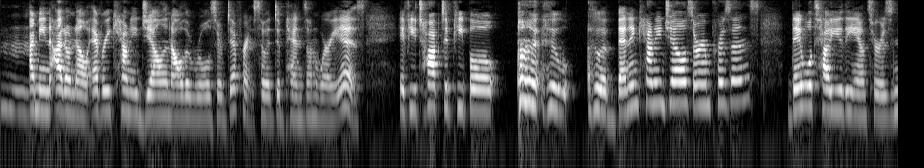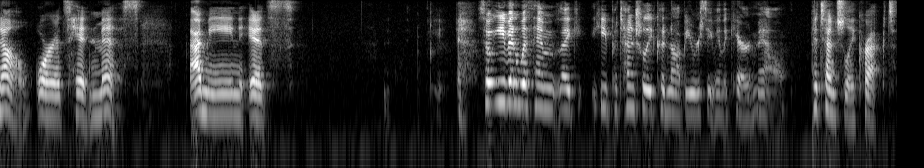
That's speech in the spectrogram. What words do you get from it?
Mm-hmm. I mean, I don't know. Every county jail and all the rules are different, so it depends on where he is. If you talk to people who who have been in county jails or in prisons, they will tell you the answer is no or it's hit and miss. I mean, it's So even with him, like he potentially could not be receiving the care now, potentially correct.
